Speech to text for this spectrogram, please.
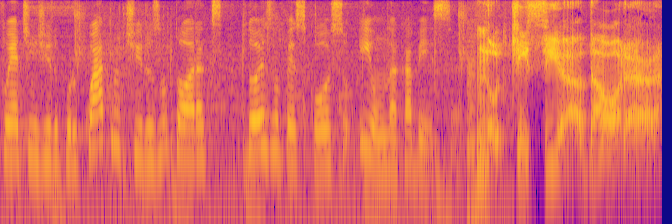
foi atingido por quatro tiros no tórax, dois no pescoço e um na cabeça. Notícia da hora.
